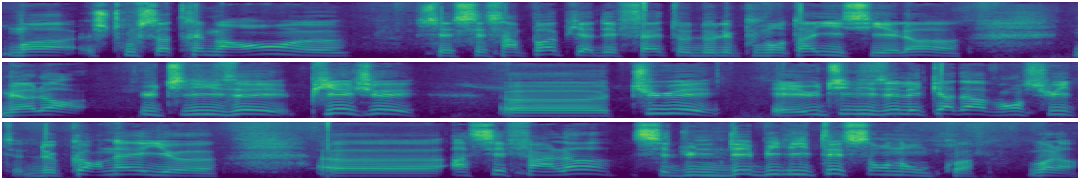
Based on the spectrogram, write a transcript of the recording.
moi, je trouve ça très marrant. Euh, c'est sympa, puis il y a des fêtes de l'épouvantail ici et là. Mais alors, utiliser, piéger, euh, tuer et utiliser les cadavres ensuite de corneilles assez fins là, c'est d'une débilité sans nom, quoi. Voilà,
